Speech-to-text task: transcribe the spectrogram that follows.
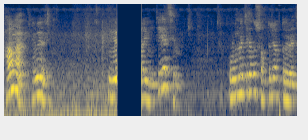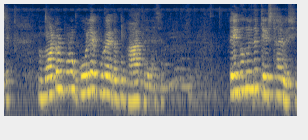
খাও না, হেভি ঠিক আছে? মনে হচ্ছে দেখো শক্ত শক্ত হয়ে গেছে। মটর পুরো গলে পুরো একদম ভাত হয়ে গেছে। এই ঘুগনিতে টেস্ট হয় বেশি।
